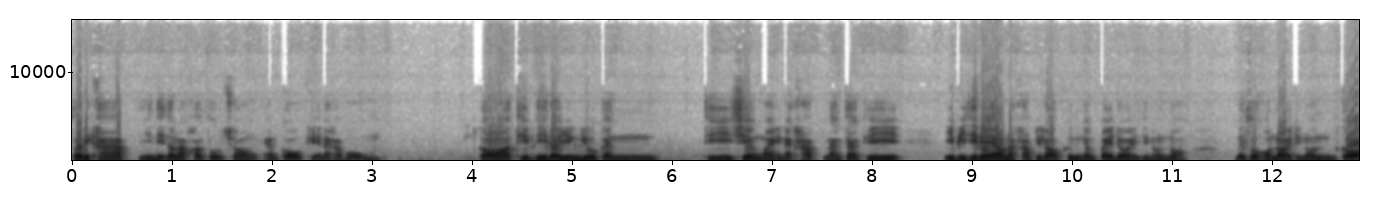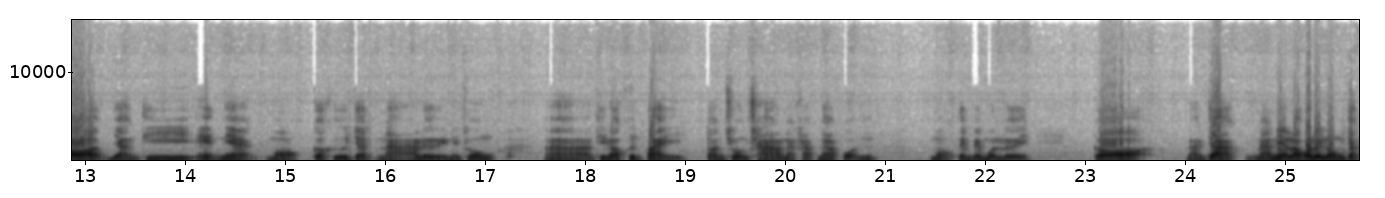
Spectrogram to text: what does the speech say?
สวัสดีครับ ยินดีต้อนรับเข้าสู่ช่อง a m g o k นะครับผม ก็ทริปนี้เรายังอยู่กันที่เชียงใหม่นะครับ หลังจากที่ EP ที่แล้วนะครับ ที่เราขึ้นกันไปดอยอินนท์เนาะในส่วนของดอยอินนท์ก็อย่างที่เห็นเนี่ยหมอกก็คือจะหนาเลยในช่วงที่เราขึ้นไปตอนช่วงเช้านะครับ หน้าฝนหมอกเต็มไปหมดเลย ก็หลังจากนั้นเนี่ยเราก็เลยลงจาก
